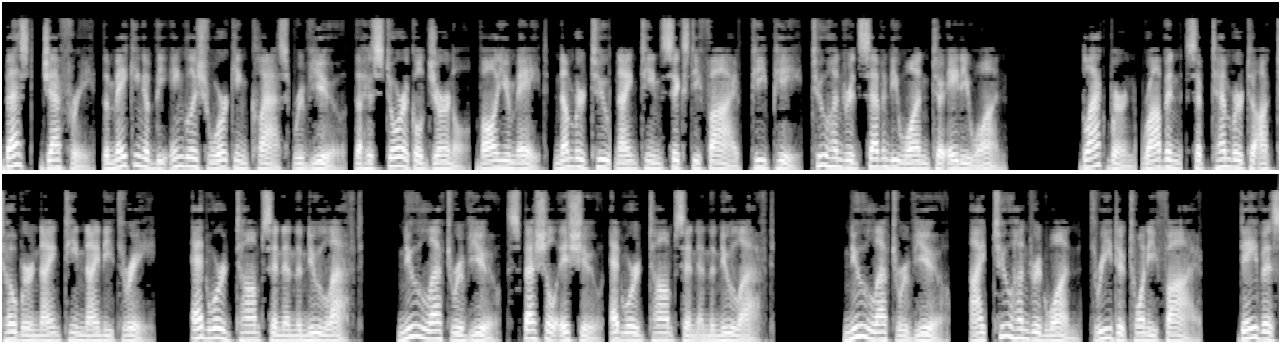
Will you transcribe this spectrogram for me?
Best, Geoffrey, The Making of the English Working Class Review, The Historical Journal, Volume 8, No. 2 1965, pp. 271–81. Blackburn, Robin September to October 1993. Edward Thompson and the New Left. New Left Review, Special Issue, Edward Thompson and the New Left. New Left Review. I 201, 3–25. Davis,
